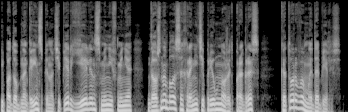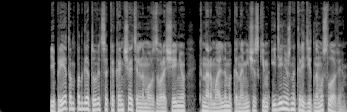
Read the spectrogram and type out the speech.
И подобно Гринспену, теперь Елен, сменив меня, должна была сохранить и приумножить прогресс, которого мы добились. И при этом подготовиться к окончательному возвращению к нормальным экономическим и денежно-кредитным условиям,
